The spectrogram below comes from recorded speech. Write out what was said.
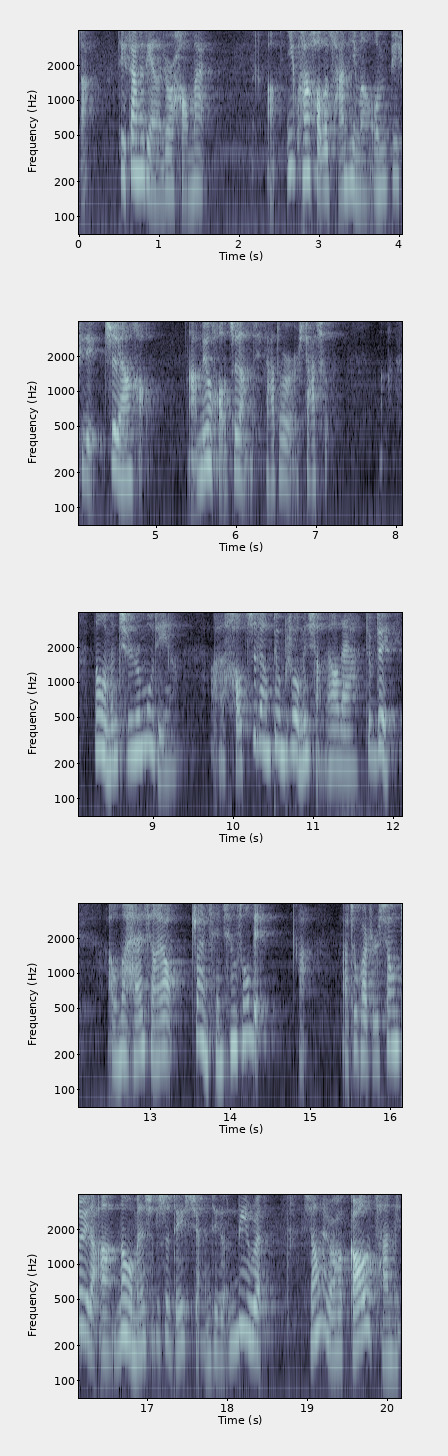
啊，第三个点呢就是好卖啊。一款好的产品嘛，我们必须得质量好啊，没有好质量，其他都是瞎扯啊。那我们其实目的呢啊，好质量并不是我们想要的呀，对不对啊？我们还想要赚钱轻松点。啊啊，这块只是相对的啊，那我们是不是得选这个利润相对来说高的产品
